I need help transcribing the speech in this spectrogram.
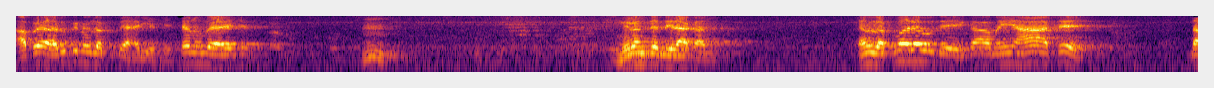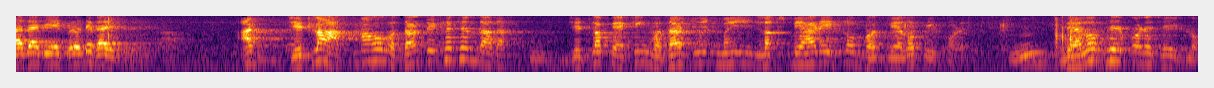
આપણે અરૂપી નું લક્ષ બેહારીએ છીએ. શેનું બેહાડીએ છે હમ. નિરંજન નિરાકાર એનું લક્ષમાં રહેવું છે કે આ અહીં આ છે. દાદાજી એક ફેરો દેખાડીશું આ જેટલા આત્માઓ વધારે દેખે છે ને દાદા જેટલા પેકિંગ વધારે જોઈને મય લક્ષ બિહાડે એટલો વહેલો ફેર પડે. વહેલો ફેર પડે છે એટલો.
